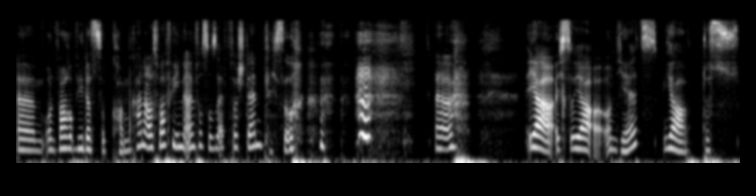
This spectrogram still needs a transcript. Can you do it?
Ähm, und warum, wie das so kommen kann. Aber es war für ihn einfach so selbstverständlich so. äh, ja, ich so, ja, und jetzt? Ja, das,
